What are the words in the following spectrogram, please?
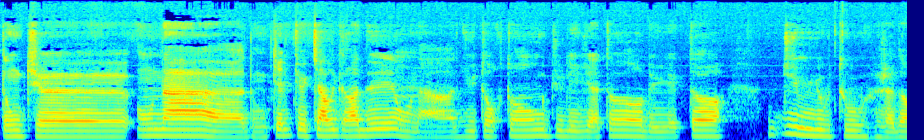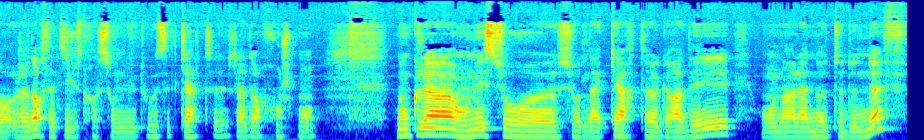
Donc euh, on a euh, donc quelques cartes gradées, on a du Tortank, du Léviator, du Hector, du Mewtwo. J'adore, cette illustration de Mewtwo, cette carte, j'adore franchement. Donc là, on est sur, euh, de la carte gradée, on a la note de 9,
